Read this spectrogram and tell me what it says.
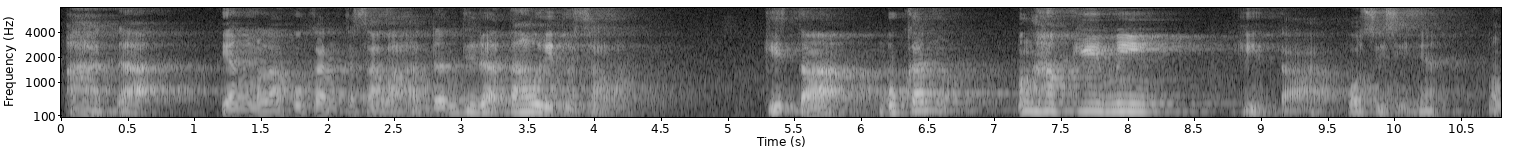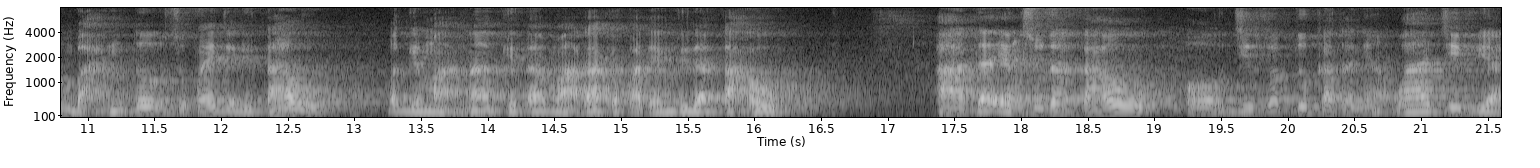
Ada yang melakukan kesalahan dan tidak tahu itu salah. Kita bukan menghakimi, kita posisinya membantu supaya jadi tahu bagaimana kita marah kepada yang tidak tahu. Ada yang sudah tahu, oh jilbab itu katanya wajib ya.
